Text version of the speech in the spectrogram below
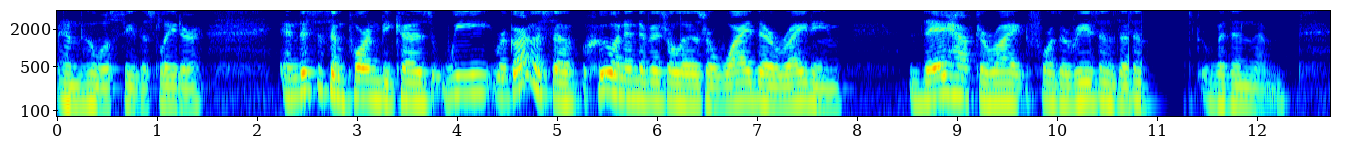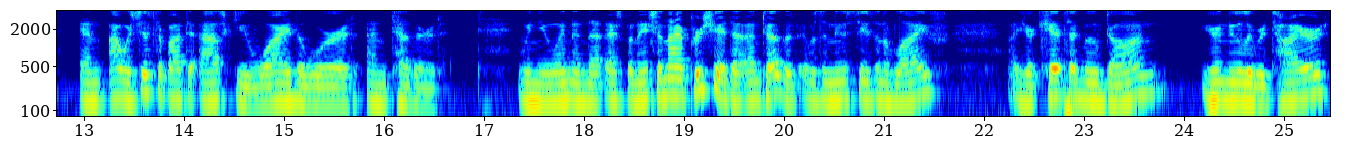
and who will see this later. And this is important because we, regardless of who an individual is or why they're writing, they have to write for the reasons that within them. And I was just about to ask you why the word untethered when you went in that explanation. I appreciate that untethered. It was a new season of life. Uh, your kids had moved on. You're newly retired,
